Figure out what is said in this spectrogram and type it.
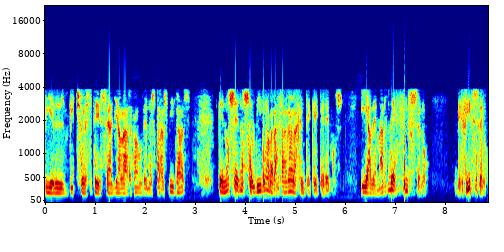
y el bicho este se haya alargado de nuestras vidas, que no se nos olvide abrazar a la gente que queremos y además decírselo decírselo.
